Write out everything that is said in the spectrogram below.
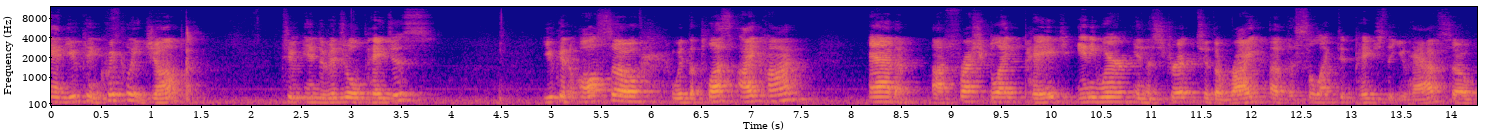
and you can quickly jump to individual pages. You can also, with the plus icon, add a, a, fresh blank page anywhere in the strip to the right of the selected page that you have. So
